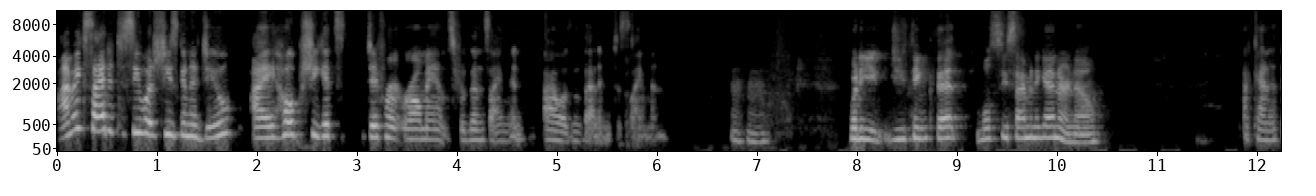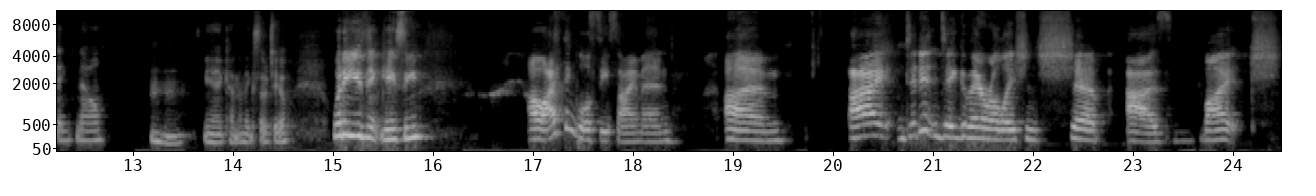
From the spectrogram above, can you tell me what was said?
I'm excited to see what she's going to do. I hope she gets different romance for than Simon. I wasn't that into Simon. Mm-hmm. What do you do? You think that we'll see Simon again or no? I kind of think no. Mm-hmm. Yeah, I kind of think so too. What do you think, Kaycee? Oh, I think we'll see Simon. Um, I didn't dig their relationship as much.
